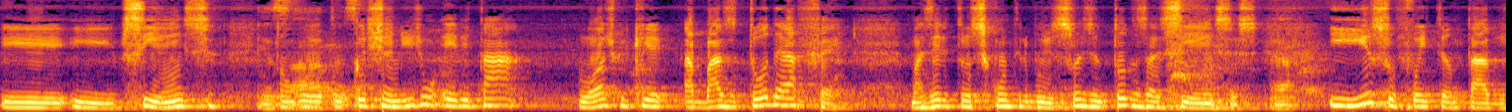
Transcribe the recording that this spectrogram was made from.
e, e ciência. Exato, então, o, o cristianismo ele está, lógico que a base toda é a fé, mas ele trouxe contribuições em todas as ciências. É. E isso foi tentado,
